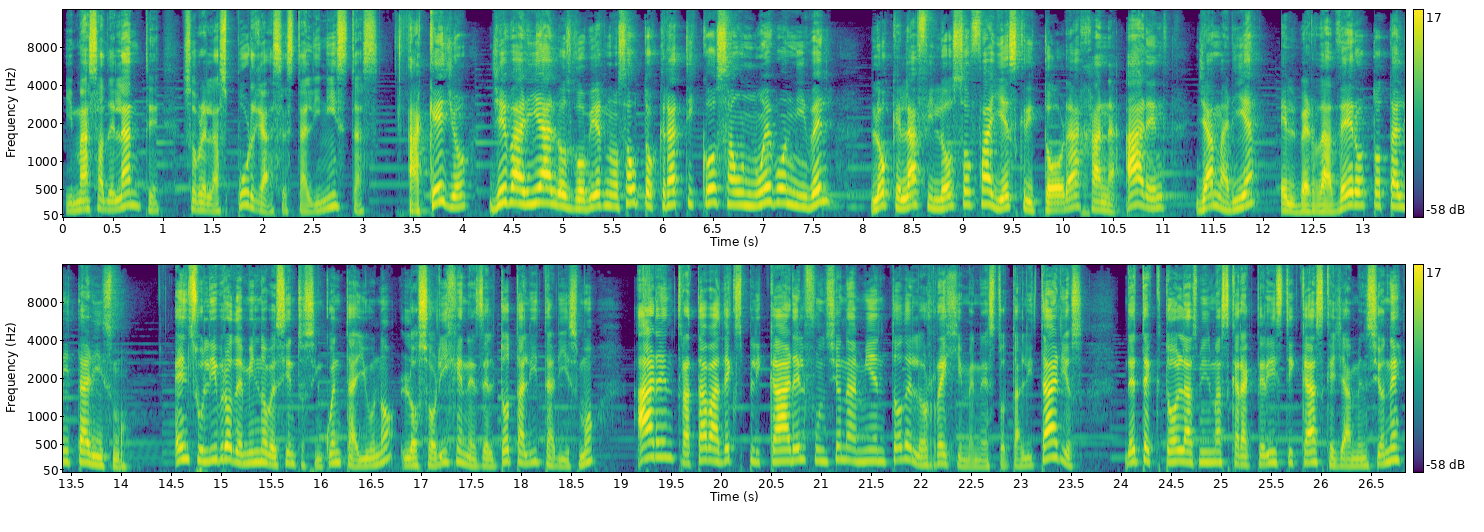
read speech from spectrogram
y más adelante sobre las purgas estalinistas. Aquello llevaría a los gobiernos autocráticos a un nuevo nivel, lo que la filósofa y escritora Hannah Arendt llamaría el verdadero totalitarismo. En su libro de 1951, Los orígenes del totalitarismo, Arendt trataba de explicar el funcionamiento de los regímenes totalitarios. Detectó las mismas características que ya mencioné,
